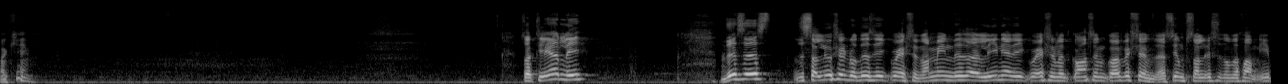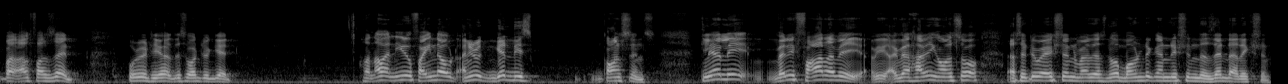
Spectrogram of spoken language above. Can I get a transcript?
okay. So clearly this is the solution to this equation I mean this is a linear equation with constant coefficients assume solutions of the form e power alpha z put it here this is what you get. So now I need to find out I need to get these constants clearly very far away we are having also a situation where there is no boundary condition in the z direction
